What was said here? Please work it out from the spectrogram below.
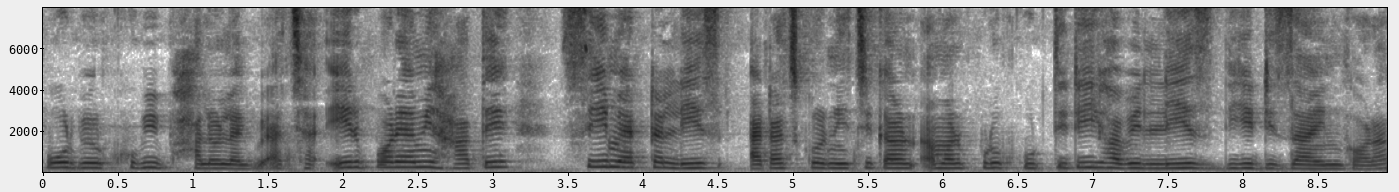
পরবে, ওর খুবই ভালো লাগবে। আচ্ছা এরপরে আমি হাতে সেম একটা লেস অ্যাটাচ করে নিচ্ছি, কারণ আমার পুরো কুর্তিটিই হবে লেস দিয়ে ডিজাইন করা।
